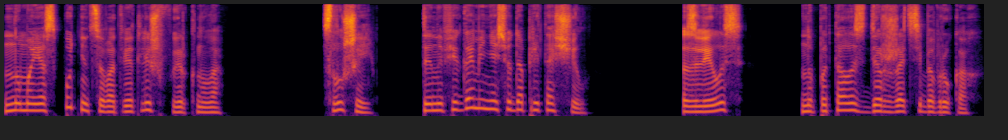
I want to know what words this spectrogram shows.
но моя спутница в ответ лишь фыркнула. «Слушай, ты нафига меня сюда притащил?» Злилась, но пыталась держать себя в руках.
